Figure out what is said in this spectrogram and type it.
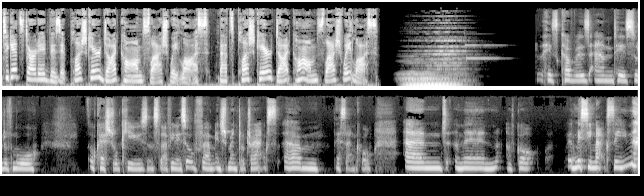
To get started, visit plushcare.com slash weight loss. That's plushcare.com slash weight loss. his covers and his sort of more orchestral cues and stuff, you know, sort of um, instrumental tracks. Um, they sound cool. And and then I've got Missy Maxine.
